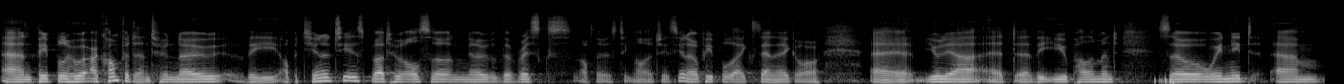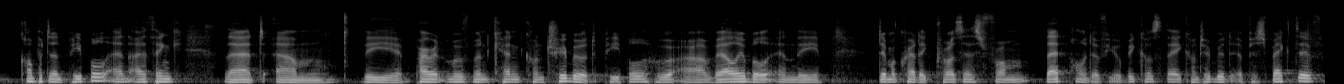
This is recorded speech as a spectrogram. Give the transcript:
and people who are competent, who know the opportunities, but who also know the risks of those technologies. You know, people like Zdenek or uh, Julia at uh, the EU Parliament. So we need um, competent people, and I think that um, the pirate movement can contribute people who are valuable in the democratic process from that point of view, because they contribute a perspective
